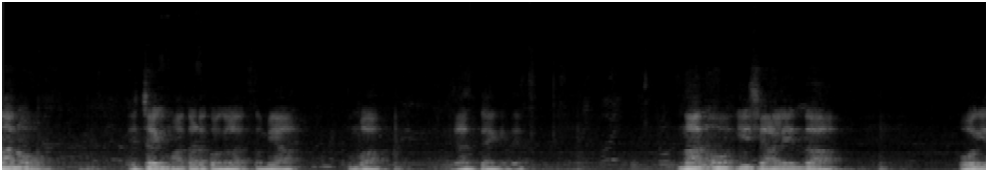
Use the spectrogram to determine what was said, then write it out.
ನಾನು ಹೆಚ್ಚಾಗಿ ಮಾತಾಡಕ್ಕೆ ಹೋಗಲ್ಲ, ಸಮಯ ತುಂಬ ಜಾಸ್ತಿ ಆಗಿದೆ. ನಾನು ಈ ಶಾಲೆಯಿಂದ ಹೋಗಿ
